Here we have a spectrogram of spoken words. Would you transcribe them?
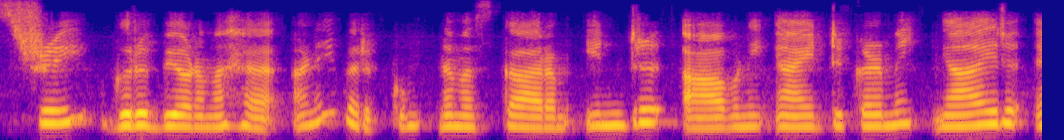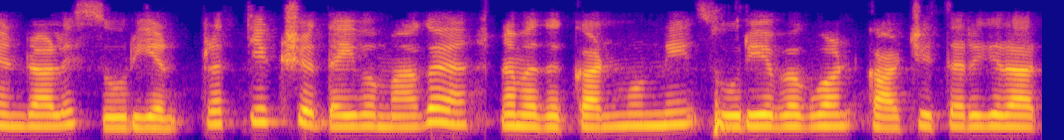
ஸ்ரீ குருபியோ நமக. அனைவருக்கும் நமஸ்காரம். இன்று ஆவணி ஞாயிற்றுக்கிழமை ஞாயிறு என்றாலே சூரியன். பிரத்யக்ஷ தெய்வமாக நமது கண்முன்னே சூரிய பகவான் காட்சி தருகிறார்.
